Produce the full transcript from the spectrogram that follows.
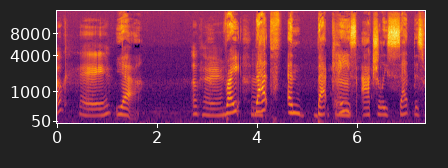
okay, Yeah. okay. Right? That and that case actually set this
